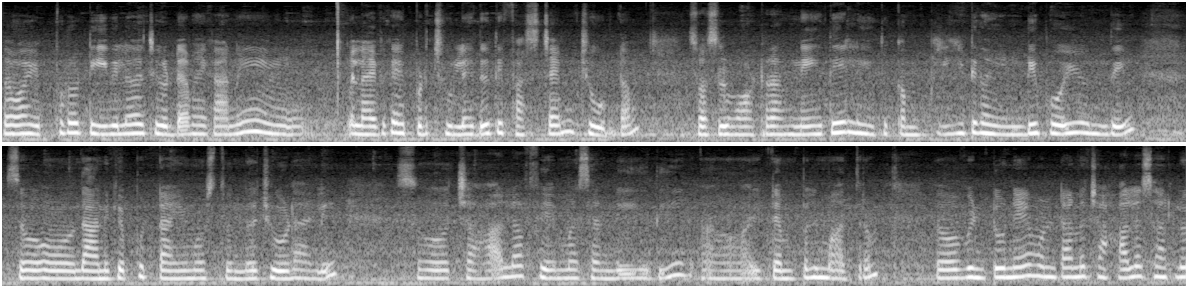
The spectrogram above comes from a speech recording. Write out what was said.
సో ఎప్పుడు టీవీలో చూడడమే కానీ లైవ్గా ఎప్పుడు చూడలేదు. ఇది ఫస్ట్ టైం చూడడం. సో అసలు వాటర్ అనేదే లేదు. కంప్లీట్గా ఎండిపోయి ఉంది. సో దానికి ఎప్పుడు టైం వస్తుందో చూడాలి. సో చాలా ఫేమస్ అండి ఇది. ఈ టెంపుల్ మాత్రం. వింటూనే ఉంటాను. చాలాసార్లు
